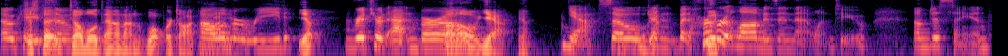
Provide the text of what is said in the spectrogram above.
Okay, Just to so double down on what we're talking about. Oliver Reed, Yep. Richard Attenborough. Oh yeah, yeah. Yeah. So, Yeah. and but Good. Herbert Lom is in that one too. I'm just saying.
